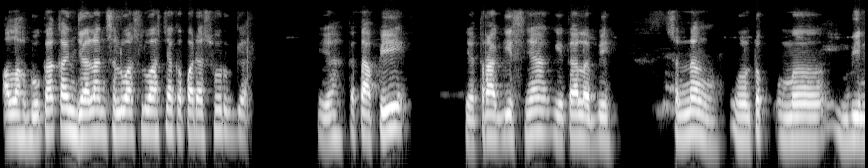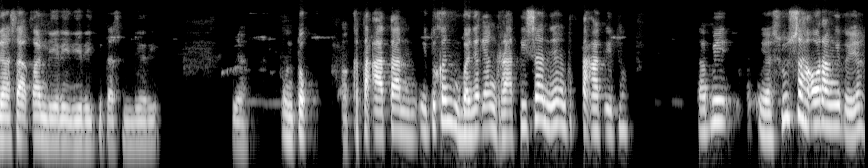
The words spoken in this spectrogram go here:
Allah bukakan jalan seluas-luasnya kepada surga. Ya, tetapi ya tragisnya kita lebih senang untuk membinasakan diri-diri kita sendiri. Ya, untuk ketaatan itu kan banyak yang gratisan ya untuk taat itu. Tapi ya susah orang itu ya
